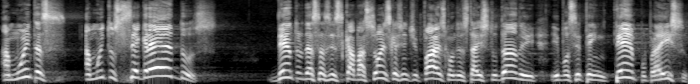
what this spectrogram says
há muitas há muitos segredos dentro dessas escavações que a gente faz quando está estudando e, e você tem tempo para isso.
